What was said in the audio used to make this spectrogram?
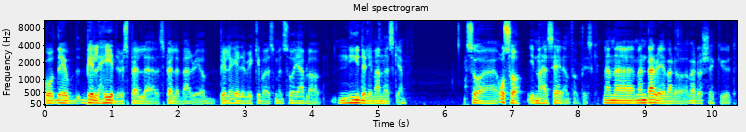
Og det er jo Bill Hader spiller, spiller Barry, og Bill Hader virker bare som et så jævla nydelig menneske. Så, eh, også i denne serien, faktisk. Men, eh, men Barry er verdt å, verdt å, sjekke ut.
